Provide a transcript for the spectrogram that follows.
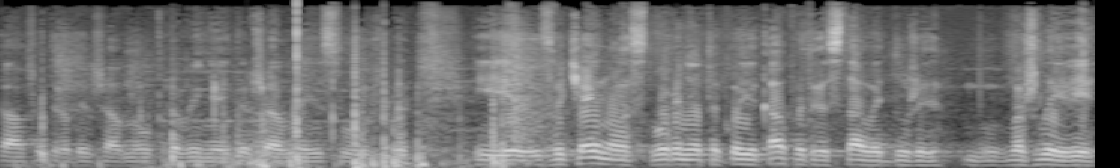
кафедра державного управління і державної служби. І, звичайно, створення такої кафедри ставить дуже важливі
